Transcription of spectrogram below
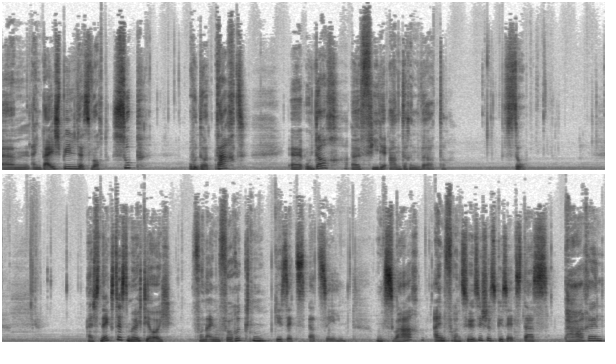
Ähm, ein Beispiel, das Wort Soup oder Tarte äh, und auch äh, viele andere Wörter. So. Als nächstes möchte ich euch von einem verrückten Gesetz erzählen. Und zwar ein französisches Gesetz, das Paaren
